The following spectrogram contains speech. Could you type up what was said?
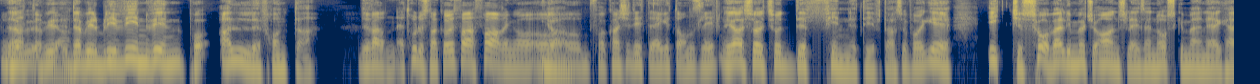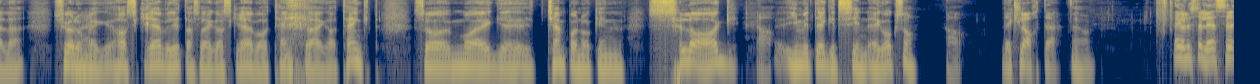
Det, ja. det vil bli vinn-vinn på alle fronter. Du verden. Jeg tror du snakker ut fra erfaring og, og, Ja. og fra kanskje ditt eget og andres liv. Ja, så, så definitivt, altså. For jeg er ikke så veldig mye annerledes enn norske menn, jeg heller. Selv om Nei. jeg har skrevet dette som jeg har skrevet, og tenkt det jeg har tenkt, så må jeg eh, kjempe noen slag Ja. i mitt eget sinn, jeg også. Ja, Det er klart, det. Ja. Jeg har lyst til å lese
